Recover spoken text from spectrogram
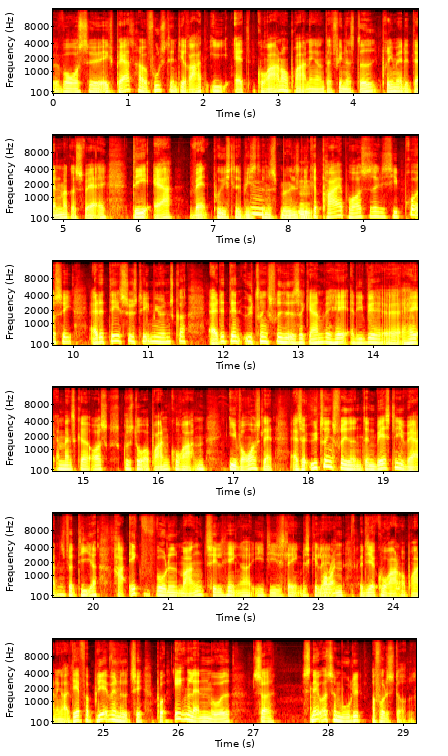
vores øh, ekspert har jo fuldstændig ret i, at koranopbrændingerne, der finder sted primært i Danmark og Sverige, det er vand på islamisternes mm. mølle. De kan pege på os, og så kan de sige, prøv at se, er det det system, I ønsker? Er det den ytringsfrihed, så gerne vil have, at I vil øh, have, at man skal også skulle stå og brænde Koranen i vores land? Altså ytringsfriheden, den vestlige verdens værdier, har ikke vundet mange tilhængere i de islamiske lande Alright. med de her koranopbrændinger, og derfor bliver vi nødt til på en eller anden måde, så snævert som muligt, at få det stoppet.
